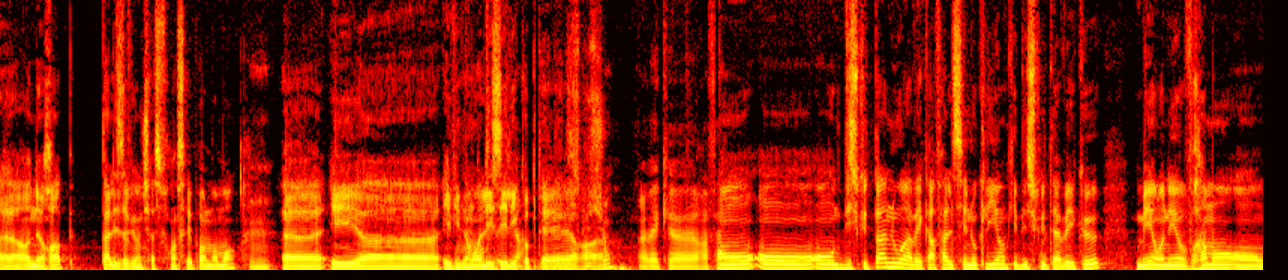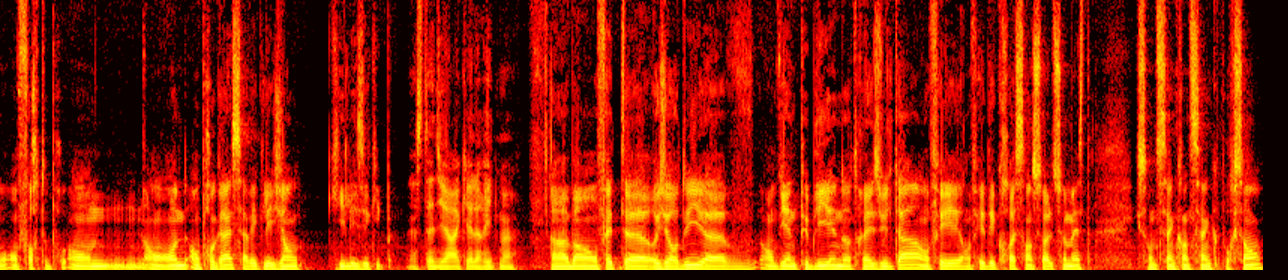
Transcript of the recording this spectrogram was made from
euh, en Europe pas les avions de chasse français pour le moment, hmm. euh, et euh, évidemment les hélicoptères. discussions euh, avec Rafale? on, on, discute pas nous avec Rafale, c'est nos clients qui discutent avec eux, mais on est vraiment en, forte, on, progresse avec les gens qui les équipent. C'est-à-dire à quel rythme? Ben, En fait, aujourd'hui, on vient de publier notre résultat. On fait, on fait des croissances sur le semestre qui sont de 55%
